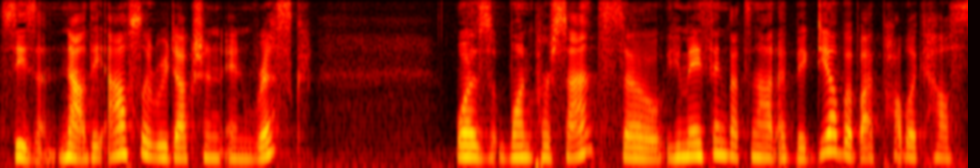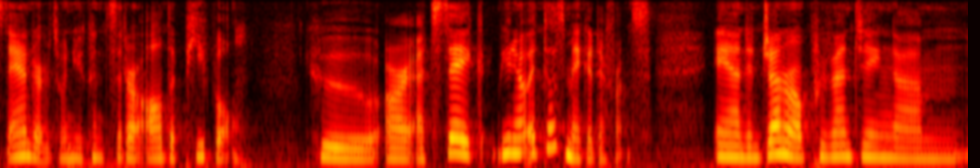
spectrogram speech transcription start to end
season. Now, the absolute reduction in risk was 1%. So you may think that's not a big deal, but by public health standards, when you consider all the people who are at stake, you know, it does make a difference. And in general, preventing um,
